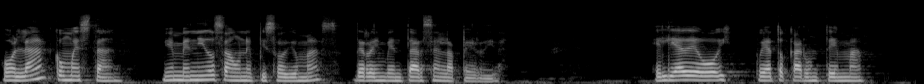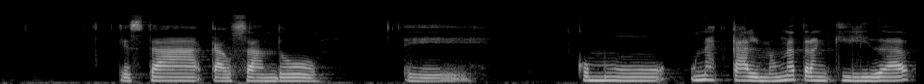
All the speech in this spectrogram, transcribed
Hola, ¿cómo están? Bienvenidos a un episodio más de Reinventarse en la Pérdida. El día de hoy voy a tocar un tema que está causando eh, como una calma, una tranquilidad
